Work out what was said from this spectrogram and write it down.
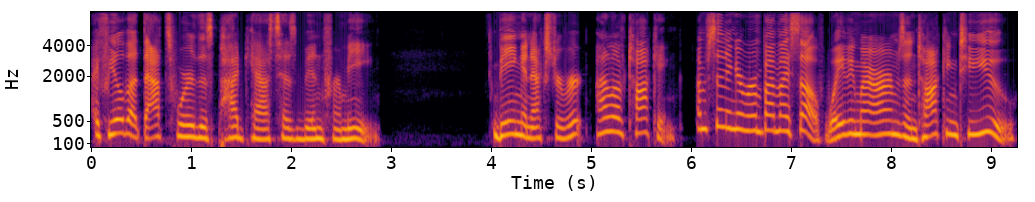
I feel that that's where this podcast has been for me. Being an extrovert, I love talking. I'm sitting in a room by myself, waving my arms and talking to you.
